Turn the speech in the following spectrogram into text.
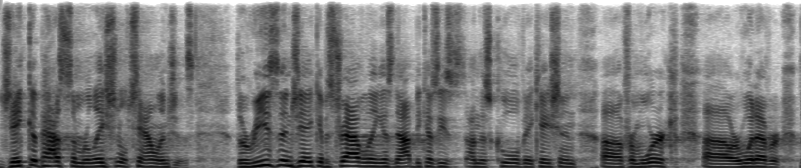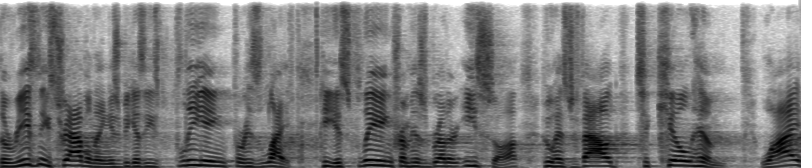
Jacob has some relational challenges. The reason Jacob's traveling is not because he's on this cool vacation uh, from work uh, or whatever. The reason he's traveling is because he's fleeing for his life. He is fleeing from his brother Esau, who has vowed to kill him. Why?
